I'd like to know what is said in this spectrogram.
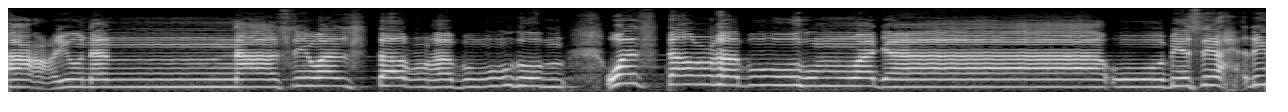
أعين الناس واسترهبوهم واسترهبوهم وجاءوا بسحر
